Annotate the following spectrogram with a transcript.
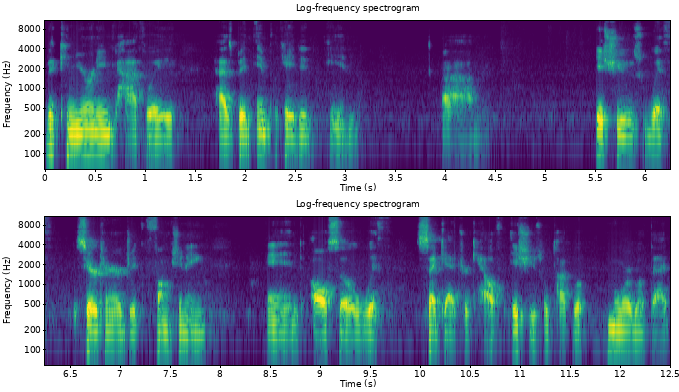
the kynurenine pathway has been implicated in um, issues with serotonergic functioning and also with psychiatric health issues. We'll talk about more about that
